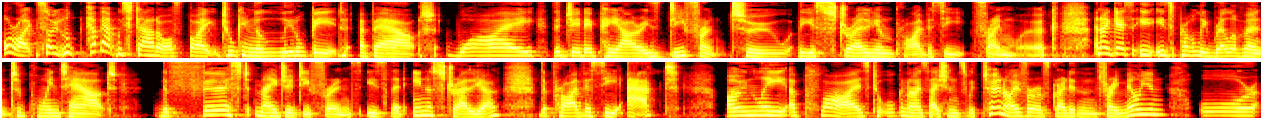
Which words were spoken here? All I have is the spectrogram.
All right. So, look, how about we start off by talking a little bit about why the GDPR is different to the Australian privacy framework. And I guess it's probably relevant to point out The first major difference is that in Australia, the Privacy Act only applies to organisations with turnover of greater than 3 million or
